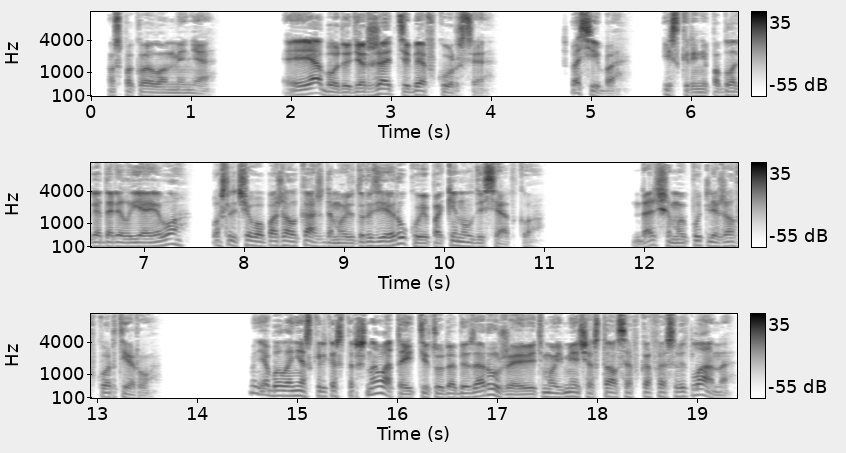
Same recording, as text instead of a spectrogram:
— успокоил он меня. «Я буду держать тебя в курсе». «Спасибо», — искренне поблагодарил я его, после чего пожал каждому из друзей руку и покинул десятку. Дальше мой путь лежал в квартиру, мне было несколько страшновато идти туда без оружия, ведь мой меч остался в кафе Светлана.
